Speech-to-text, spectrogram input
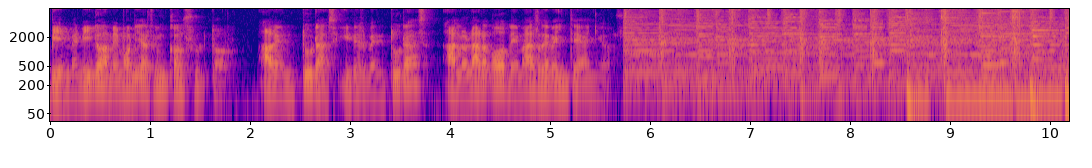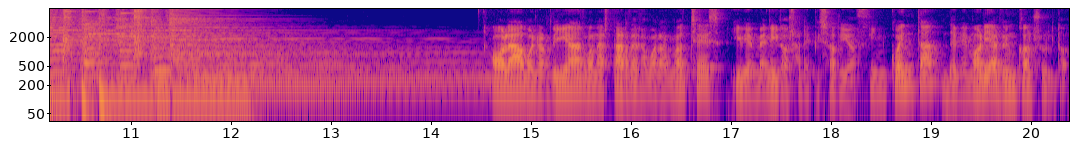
Bienvenido a Memorias de un consultor. Aventuras y desventuras a lo largo de más de 20 años. Hola, buenos días, buenas tardes o buenas noches y bienvenidos al episodio 50 de Memorias de un consultor.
